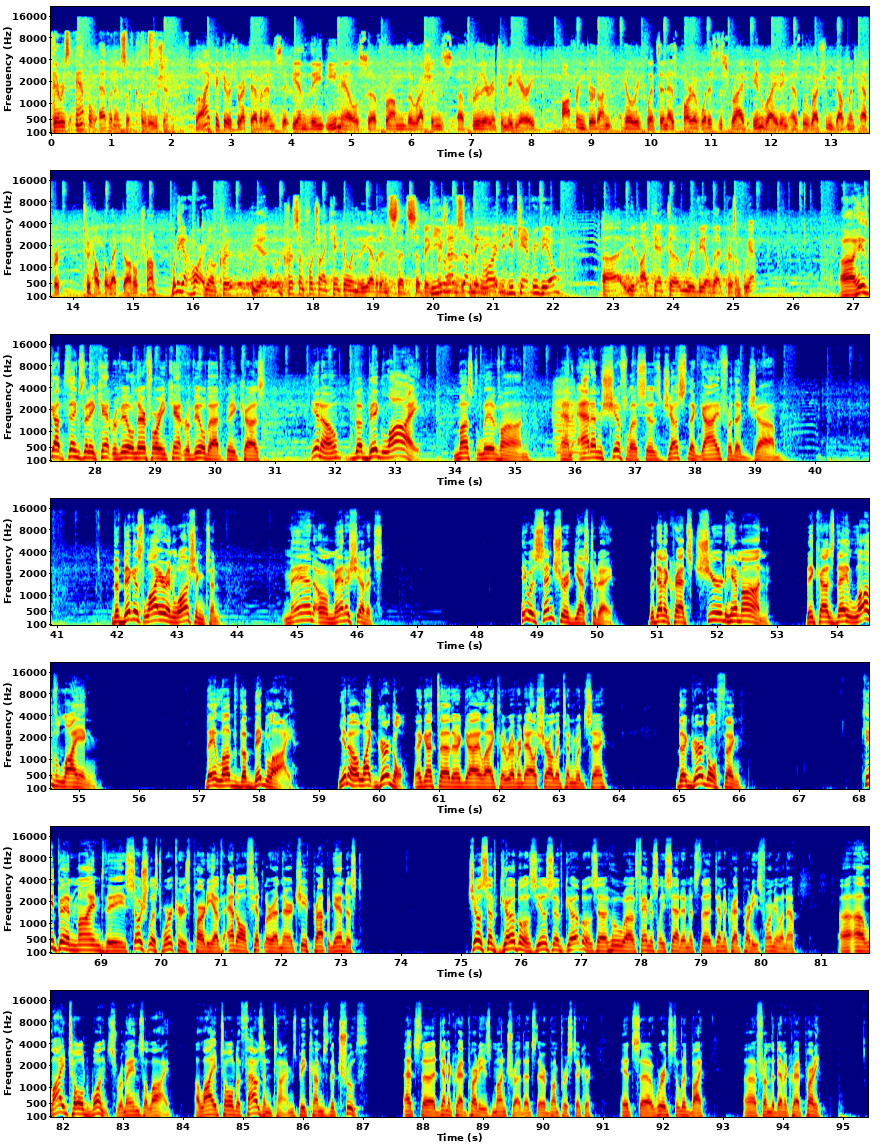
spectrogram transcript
There is ample evidence of collusion. Well, I think there is direct evidence in the emails uh, from the Russians uh, through their intermediary offering dirt on Hillary Clinton as part of what is described in writing as the Russian government effort to help elect Donald Trump. What do you got hard? Well, Chris, yeah, Chris, unfortunately, I can't go into the evidence that's uh, being do you presented have something committee hard and, that you can't reveal? uh, you know, I can't uh, reveal that, Chris. Uh, he's got things that he can't reveal, and therefore he can't reveal that because, you know, the big lie must live on. And Adam Schiffless is just the guy for the job. The biggest liar in Washington. Man, oh, Manischewitz. He was censured yesterday. The Democrats cheered him on because they love lying. They love the big lie. You know, like gurgle. They got uh, their guy, like the Reverend Al Charlatan would say. The gurgle thing. Keep in mind the Socialist Workers' Party of Adolf Hitler and their chief propagandist, Joseph Goebbels, Joseph Goebbels, uh, who uh, famously said, and it's the Democrat Party's formula now uh, a lie told once remains a lie. A lie told a thousand times becomes the truth. That's the Democrat Party's mantra. That's their bumper sticker. It's uh, words to live by uh, from the Democrat Party.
